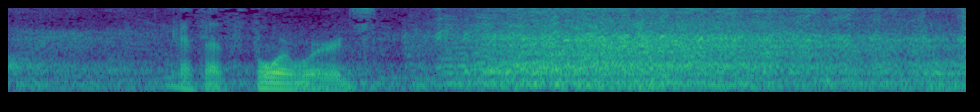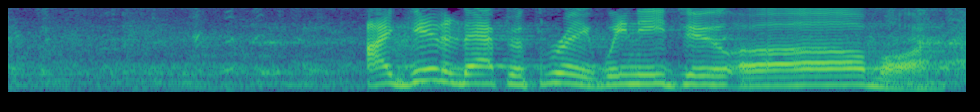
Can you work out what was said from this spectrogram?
I guess that's four words. I get it after three. We need to. Oh boy.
